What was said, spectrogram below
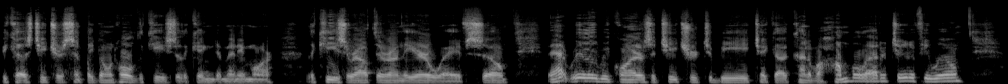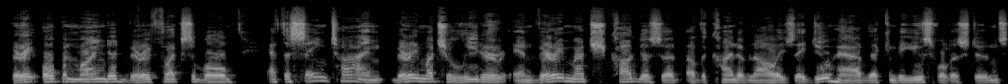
because teachers simply don't hold the keys to the kingdom anymore. The keys are out there on the airwaves. So that really requires a teacher to be take a kind of a humble attitude, if you will, very open minded, very flexible, at the same time, very much a leader and very much cognizant of the kind of knowledge they do have that can be useful to students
